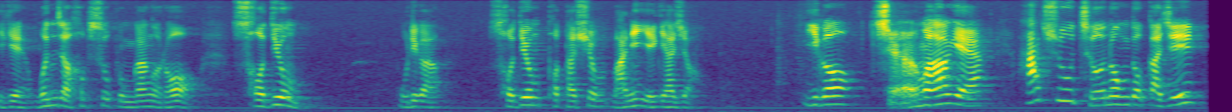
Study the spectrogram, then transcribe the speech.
이게 원자 흡수 분광으로 소듐 우리가 소듐 포타슘 많이 얘기하죠. 이거 정확하게 아주 저농도까지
